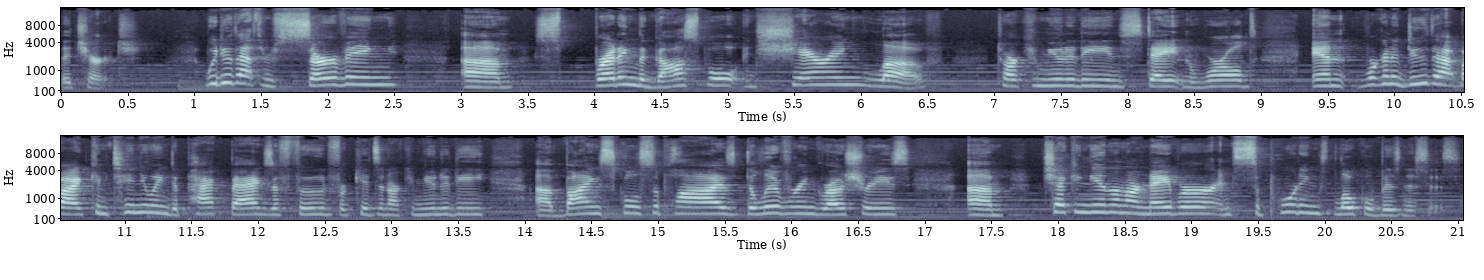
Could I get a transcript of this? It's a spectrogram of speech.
the church. We do that through serving, um, spreading the gospel, and sharing love to our community and state and world. And we're going to do that by continuing to pack bags of food for kids in our community, uh, buying school supplies, delivering groceries, um, checking in on our neighbor, and supporting local businesses.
